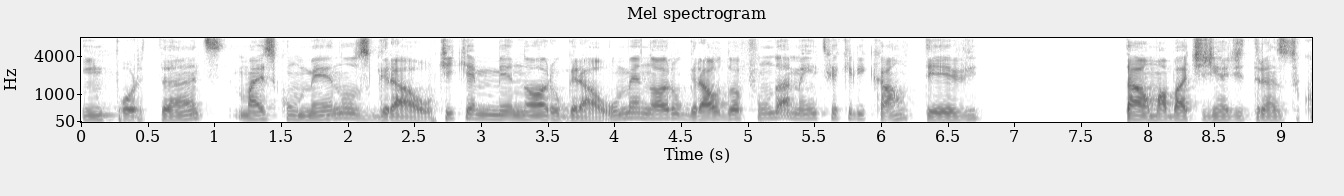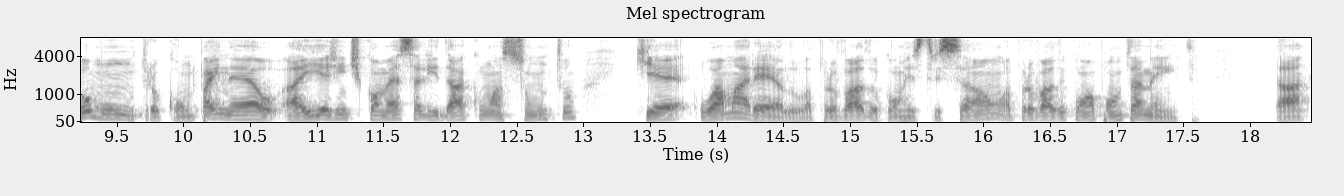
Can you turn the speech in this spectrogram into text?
importantes, mas com menos grau. O que, que é menor o grau? O menor o grau do afundamento que aquele carro teve. Tá, uma batidinha de trânsito comum, trocou um painel. Aí a gente começa a lidar com um assunto que é o amarelo, aprovado com restrição, aprovado com apontamento, tá?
